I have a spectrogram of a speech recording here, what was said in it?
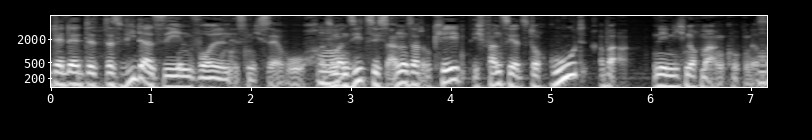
der, der, der, das Wiedersehen wollen ist nicht sehr hoch. Also man sieht sich's an und sagt, okay, ich fand sie jetzt doch gut, aber nee, nicht nochmal angucken. Das,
